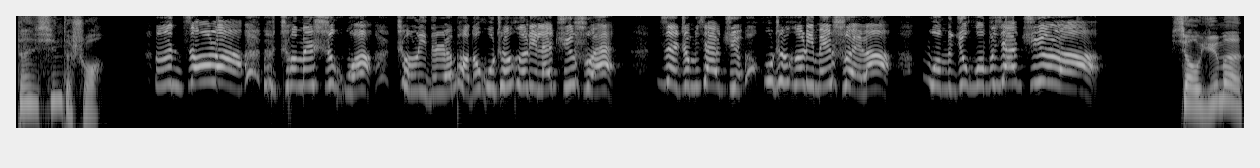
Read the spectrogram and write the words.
担心地说：“嗯，糟了，城门失火，城里的人跑到护城河里来取水。再这么下去，护城河里没水了，我们就活不下去了。”小鱼们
